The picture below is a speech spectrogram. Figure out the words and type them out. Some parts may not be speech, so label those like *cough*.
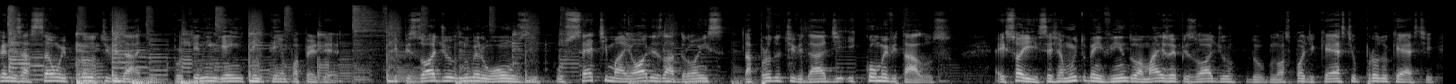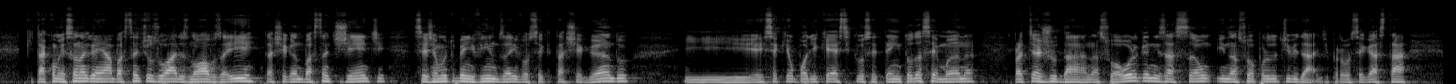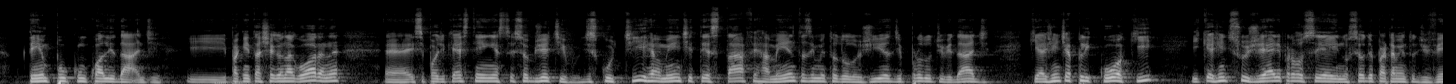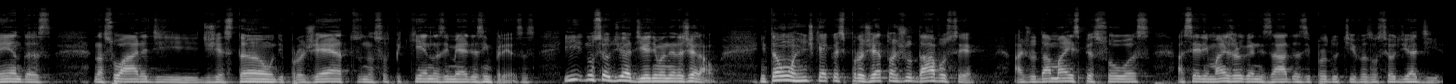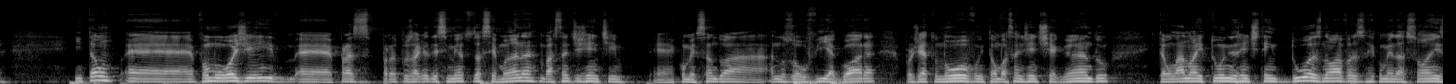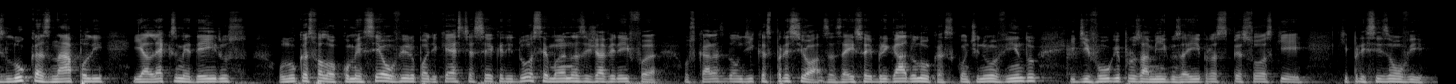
Organização e produtividade, porque ninguém tem tempo a perder. Episódio número 11: Os sete maiores ladrões da produtividade e como evitá-los. É isso aí, seja muito bem-vindo a mais um episódio do nosso podcast, o Producast, que está começando a ganhar bastante usuários novos aí, está chegando bastante gente. Seja muito bem-vindos aí você que está chegando. E esse aqui é o podcast que você tem toda semana para te ajudar na sua organização e na sua produtividade, para você gastar tempo com qualidade. E para quem está chegando agora, né, é, esse podcast tem esse, objetivo: discutir realmente e testar ferramentas e metodologias de produtividade que a gente aplicou aqui e que a gente sugere para você aí no seu departamento de vendas, na sua área de, de, gestão, de projetos, nas suas pequenas e médias empresas e no seu dia a dia de maneira geral. Então a gente quer com esse projeto ajudar você, ajudar mais pessoas a serem mais organizadas e produtivas no seu dia a dia. Então, é, vamos hoje é, para os agradecimentos da semana. Bastante gente é, começando a, a, nos ouvir agora. Projeto novo, então bastante gente chegando. Então lá no iTunes a gente tem duas novas recomendações: Lucas Napoli e Alex Medeiros. O Lucas falou: comecei a ouvir o podcast há cerca de duas semanas e já virei fã. Os caras dão dicas preciosas. É isso aí, obrigado, Lucas. Continue ouvindo e divulgue para os amigos aí, para as pessoas que, que precisam ouvir.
